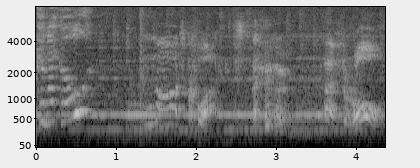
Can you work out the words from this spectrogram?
can I go? Not quite. After all,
